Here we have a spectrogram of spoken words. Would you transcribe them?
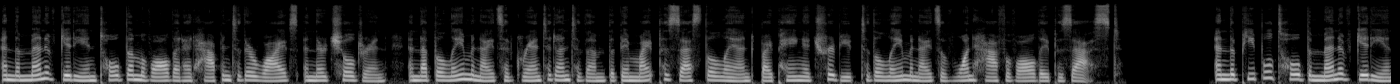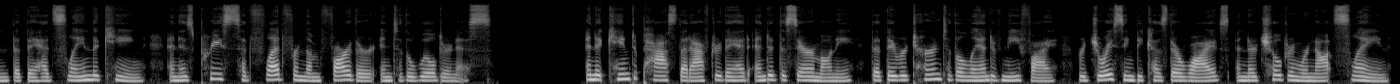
And the men of Gideon told them of all that had happened to their wives and their children, and that the Lamanites had granted unto them that they might possess the land by paying a tribute to the Lamanites of one half of all they possessed. And the people told the men of Gideon that they had slain the king, and his priests had fled from them farther into the wilderness. And it came to pass that after they had ended the ceremony, that they returned to the land of Nephi, rejoicing because their wives and their children were not slain,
